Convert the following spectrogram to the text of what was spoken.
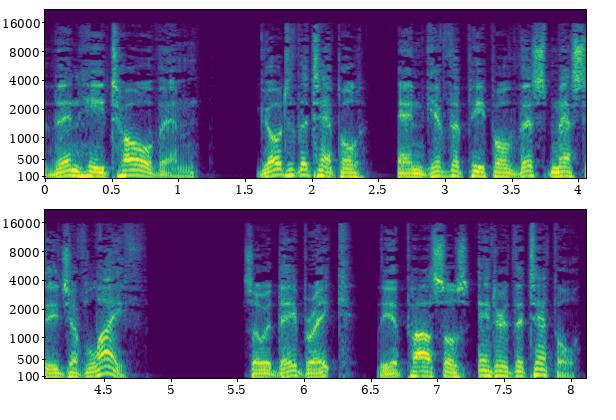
Then he told them, Go to the temple and give the people this message of life. So at daybreak, the apostles entered the temple,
